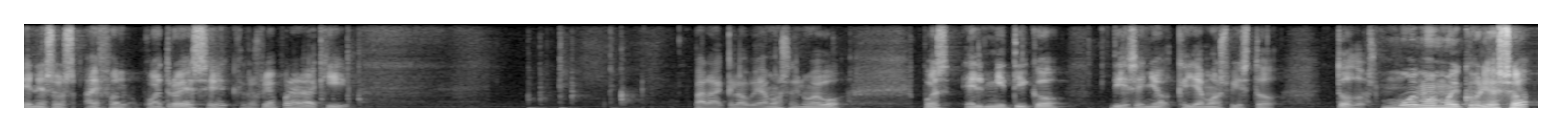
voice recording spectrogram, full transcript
en esos iPhone 4S, que los voy a poner aquí para que lo veamos de nuevo, pues el mítico diseño que ya hemos visto todos. Muy, muy, muy curioso.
